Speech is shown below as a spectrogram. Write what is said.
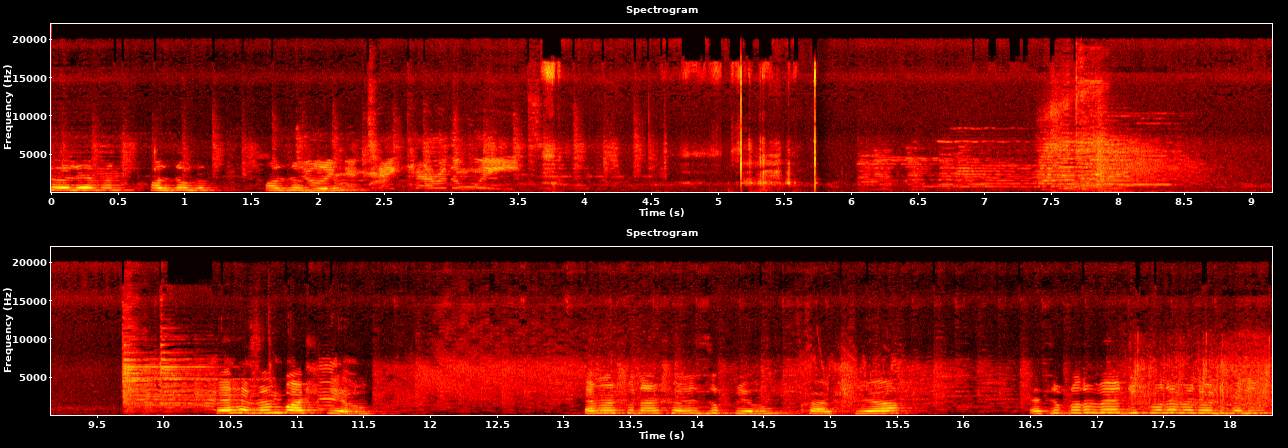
Şöyle hemen hazırlı hazır diyelim. Take care of the weeds. Ve hemen başlayalım. Hemen şuradan şöyle zıplayalım karşıya. Evet, zıpladım ve düşmanı hemen öldürmeliyim.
